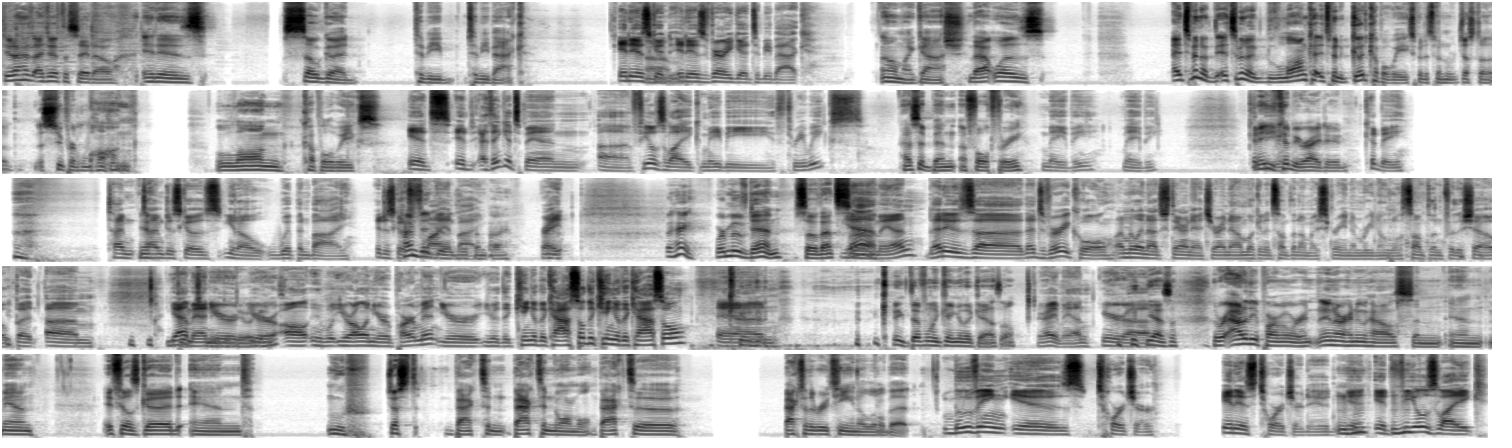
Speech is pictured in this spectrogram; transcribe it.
Dude, I, have, I do have to say though, it is so good to be to be back. It is good. Um, it is very good to be back. Oh my gosh, that was. It's been a it's been a long it's been a good couple weeks, but it's been just a, a super long, long couple of weeks. It's it. I think it's been uh, feels like maybe three weeks. Has it been a full three? Maybe, maybe. Could yeah, be. you could be right, dude. Could be. time Yeah. time just goes, you know, whipping by. It just goes Time flying go by, by. right? But hey, we're moved in, so that's Yeah, uh, man. That is uh that's very cool. I'm really not staring at you right now. I'm looking at something on my screen. I'm reading a little something for the show. But um yeah, man, you to you're you're all you're all in your apartment. You're you're the king of the castle, the king of the castle. And king- definitely king of the castle. right, man. You're uh yeah, so we're out of the apartment. We're in our new house, and and man, it feels good, and oof, just back to back to normal, back to back to the routine a little bit. moving is torture. It is torture, dude. Mhm, It it mhm. feels like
